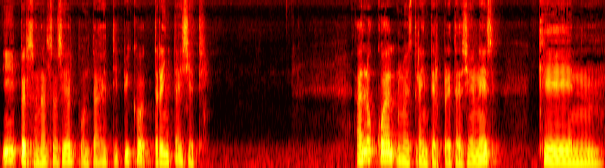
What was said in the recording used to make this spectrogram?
y personal social, puntaje típico 37 a lo cual nuestra interpretación es que en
